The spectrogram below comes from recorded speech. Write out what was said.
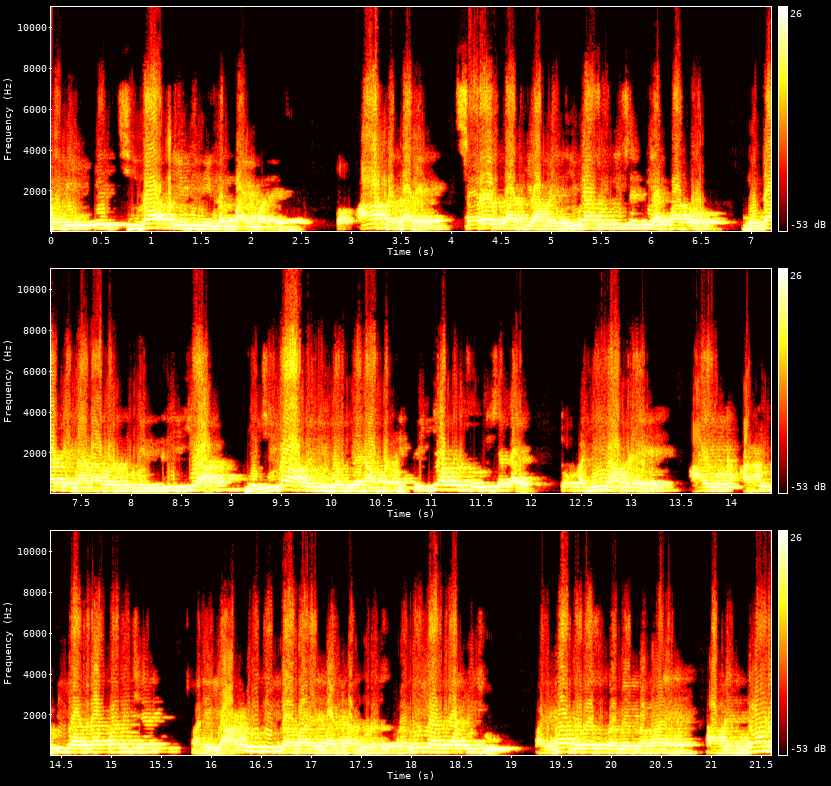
સેમી એ જીવા એબી ની લંબાઈ મળે છે. તો આ પ્રકારે સરળતાથી આપણે જીવા શોધી શકીએ અથવા તો મોટા કે નાના વર્તુળની ત્રિજ્યા, જો જીવા આપેલી હોય તો એના ઉપરથી ત્રિજ્યા પણ શોધી શકાય. તો અહીં આપણે આ એક આકૃતિ યાદ રાખવાની છે અને એ આકૃતિ પ્રમાણે પાયથાગોરસ પ્રમેય યાદ રાખીશું. પાયથાગોરસ પ્રમેય પ્રમાણે આપણે ત્રણ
